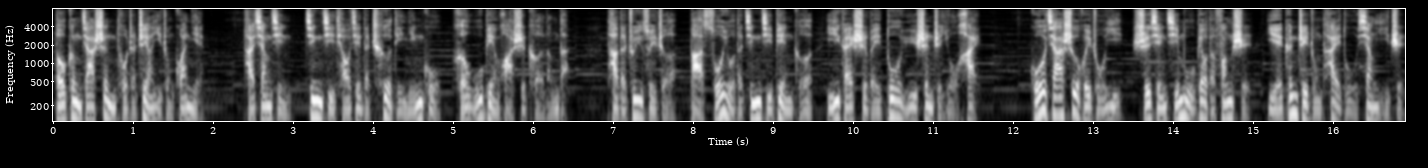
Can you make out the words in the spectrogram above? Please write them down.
都更加渗透着这样一种观念：他相信经济条件的彻底凝固和无变化是可能的。他的追随者把所有的经济变革一概视为多余甚至有害。国家社会主义实现其目标的方式也跟这种态度相一致。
